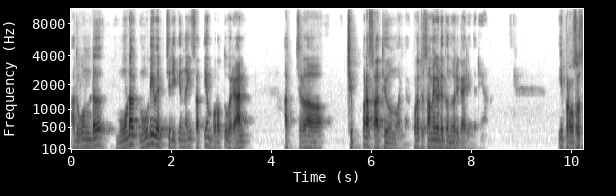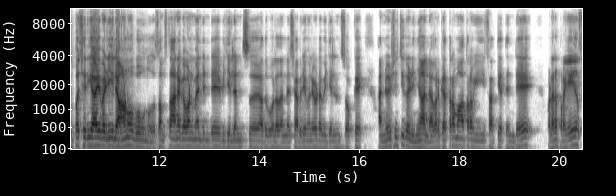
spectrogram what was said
അതുകൊണ്ട് മൂട മൂടി വച്ചിരിക്കുന്ന ഈ സത്യം പുറത്തു വരാൻ അത്ര ക്ഷിപ്രസാധ്യമൊന്നുമല്ല. കുറച്ച് സമയമെടുക്കുന്ന ഒരു കാര്യം തന്നെയാണ്. ഈ പ്രോസസ്സ് ഇപ്പോൾ ശരിയായ വഴിയിലാണോ പോകുന്നത്? സംസ്ഥാന ഗവൺമെന്റിന്റെ വിജിലൻസ് അതുപോലെ തന്നെ ശബരിമലയുടെ വിജിലൻസൊക്കെ അന്വേഷിച്ച് കഴിഞ്ഞാൽ അവർക്ക് എത്രമാത്രം ഈ സത്യത്തിന്റെ വളരെ പ്രയാസ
